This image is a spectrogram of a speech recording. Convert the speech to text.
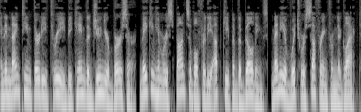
and in 1933 became the junior bursar, making him responsible for the upkeep of the buildings, many of which were suffering from neglect.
